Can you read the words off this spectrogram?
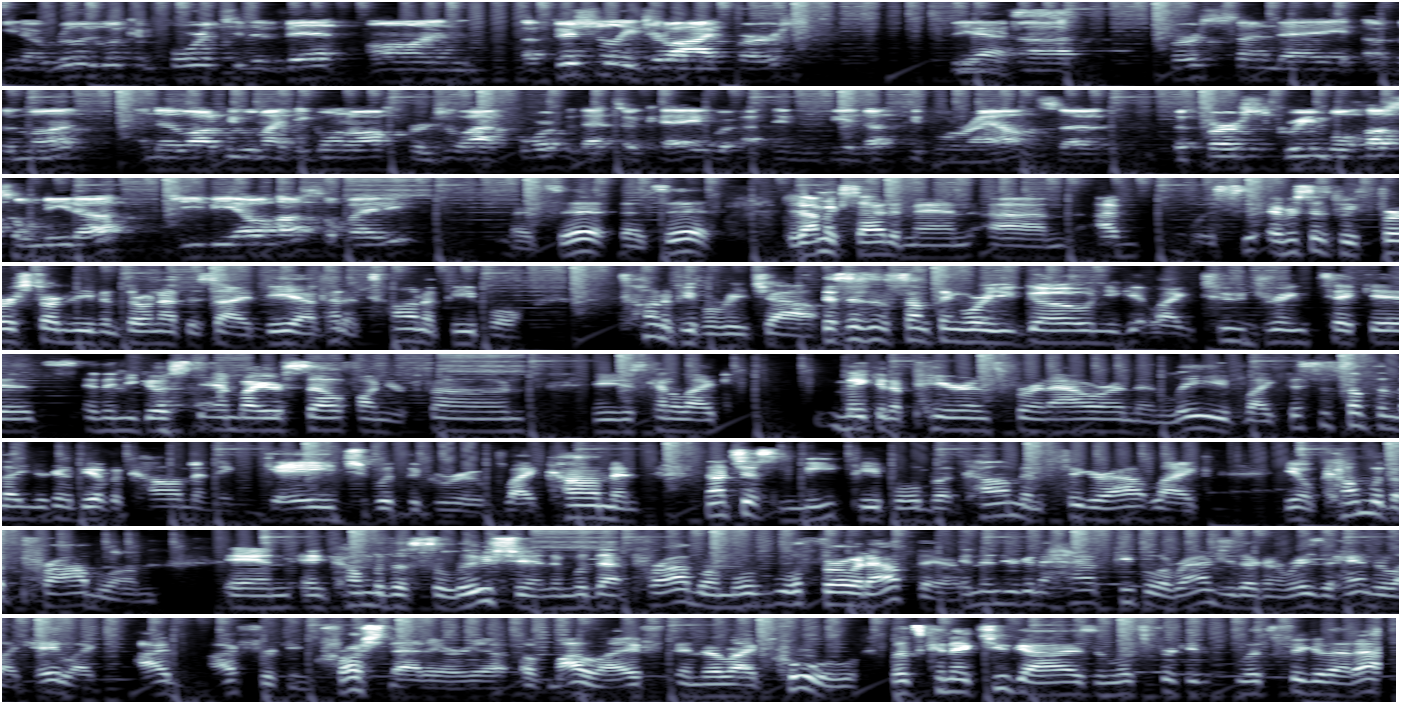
you know, really looking forward to the event on officially July 1st. The, yes. Uh, first Sunday of the month. I know a lot of people might be going off for July 4th, but that's okay. I think there'll be enough people around. So the first Greenville Hustle meetup, GVL Hustle, baby. That's it. That's it. Dude, I'm excited, man. Um, I've ever since we first started even throwing out this idea, I've had a ton of people, ton of people reach out. This isn't something where you go and you get like two drink tickets and then you go stand by yourself on your phone and you just kind of like make an appearance for an hour and then leave. Like this is something that you're going to be able to come and engage with the group. Like come and not just meet people, but come and figure out like, you know, come with a problem and and come with a solution. And with that problem, we'll, we'll throw it out there. And then you're going to have people around you that are going to raise their hand. They're like, hey, like I, I freaking crushed that area of my life. And they're like, cool, let's connect you guys and let's freaking, let's figure that out.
